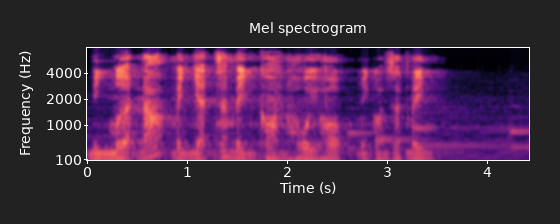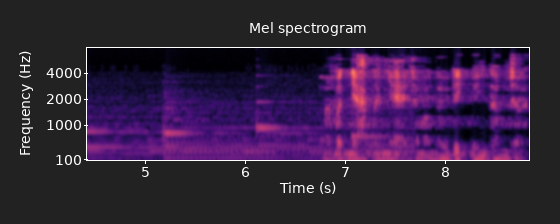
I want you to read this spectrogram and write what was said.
mình mượn nó, mình nhận ra mình còn hồi hộp, mình còn giật mình. Và bật nhạc lên nhẹ cho mọi người định bình tâm trở lại.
